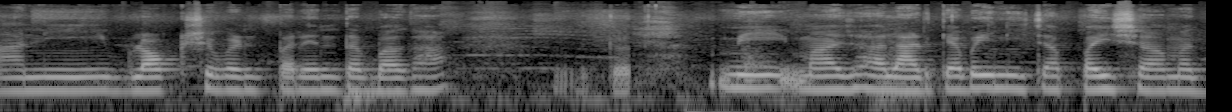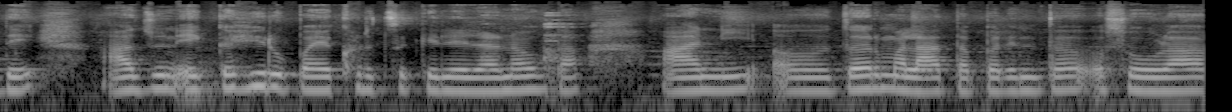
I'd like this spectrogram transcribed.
आणि ब्लॉग शेवटपर्यंत बघा. तर मी माझ्या लाडक्या बहिणीच्या पैशामध्ये अजून एकही रुपया खर्च केलेला नव्हता. आणि तर मला आतापर्यंत सोळा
